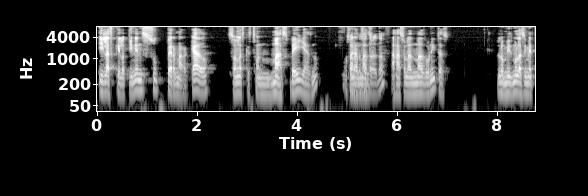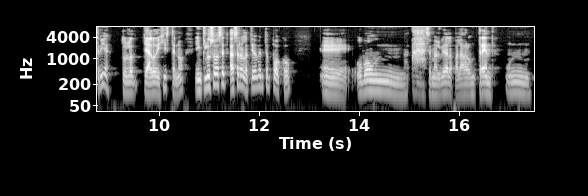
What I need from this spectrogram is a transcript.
Y las que lo tienen súper marcado son las que son más bellas, ¿no? O son Para las más, nosotros, ¿no? ajá, son las más bonitas. Lo mismo la simetría. Tú lo- ya lo dijiste, ¿no? Incluso hace, hace relativamente poco eh, hubo un... Ah, se me olvida la palabra. Un trend. Un...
